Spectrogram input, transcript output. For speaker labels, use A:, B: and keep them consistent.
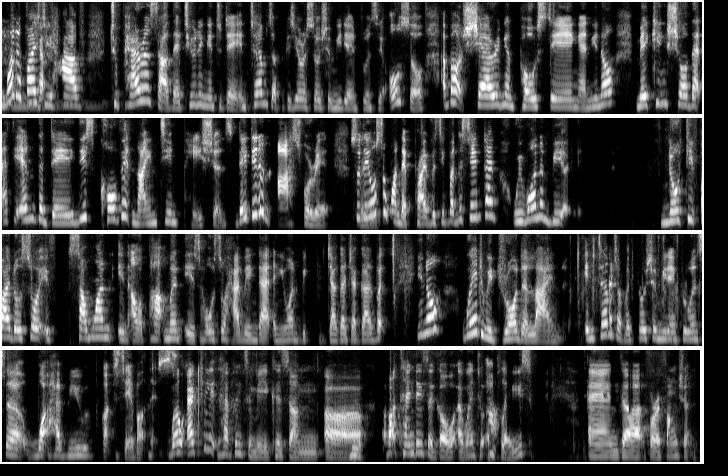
A: what advice yeah. do you have to parents out there tuning in today in terms of because you're a social media influencer also about sharing and posting and you know making sure that at the end of the day these covid-19 patients they didn't ask for it so mm. they also want their privacy but at the same time we want to be notified also if someone in our apartment is also having that and you want to be jaga jaga but you know where do we draw the line in terms of a social media influencer what have you got to say about this
B: well actually it happened to me because um uh, hmm. about 10 days ago i went to a ah. place and uh, for a function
